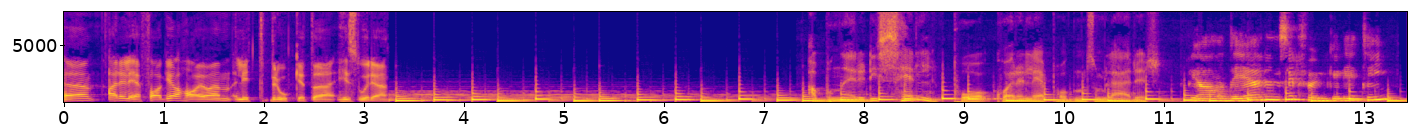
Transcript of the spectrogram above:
Eh, RLE-faget har jo en litt brokete historie. Abonnerer de selv på KRLE-podden som lærer? Ja, det er en selvfølgelig ting.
